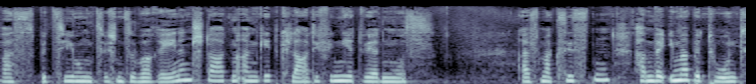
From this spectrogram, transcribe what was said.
was Beziehungen zwischen souveränen Staaten angeht, klar definiert werden muss. Als Marxisten haben wir immer betont,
